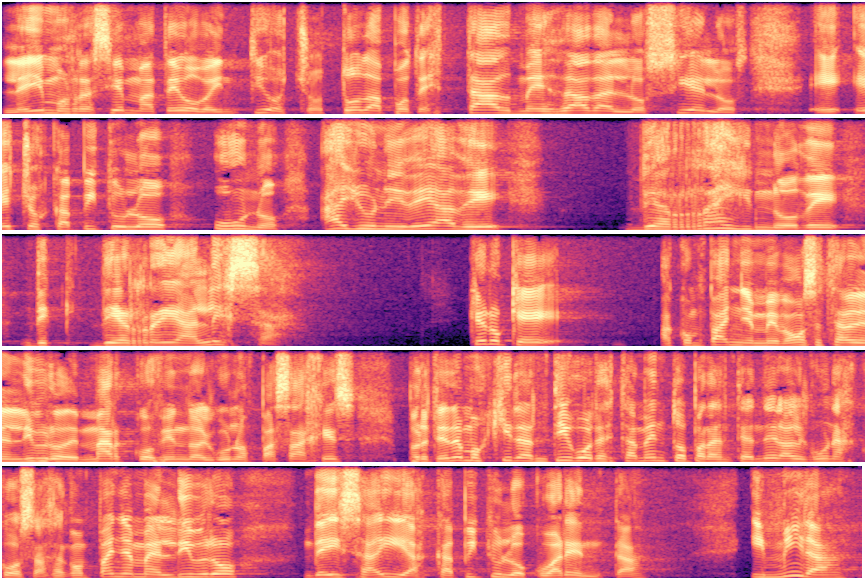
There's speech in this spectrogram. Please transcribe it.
Leímos recién Mateo 28, toda potestad me es dada en los cielos. Eh, Hechos capítulo 1, hay una idea de, reino, de, de, realeza. Quiero que acompáñenme, vamos a estar en el libro de Marcos viendo algunos pasajes, pero tenemos que ir al Antiguo Testamento para entender algunas cosas. Acompáñame al libro de Isaías capítulo 40 y mira,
